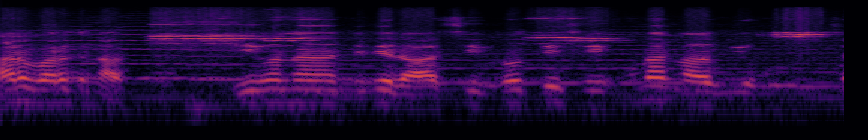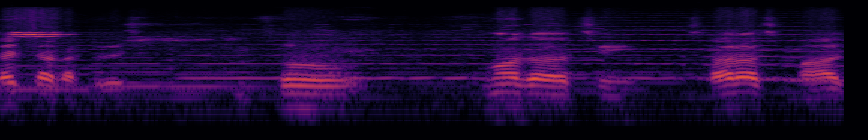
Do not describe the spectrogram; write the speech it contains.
ਹਰ ਵਰਗ ਨਾਲ। ਈਵਨ ਜਿਹੜੇ ਰਾਜਸੀ ਵਿਰੋਧੀ ਸੀ, ਉਹਨਾਂ ਨਾਲ ਵੀ ਉਹ ਸਹਿਜਾ ਰੱਖਦੇ ਸੀ। ਸੋ ਉਹਨਾਂ ਦਾ ਅਸੀਂ ਸਾਰਾ ਸਮਾਜ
